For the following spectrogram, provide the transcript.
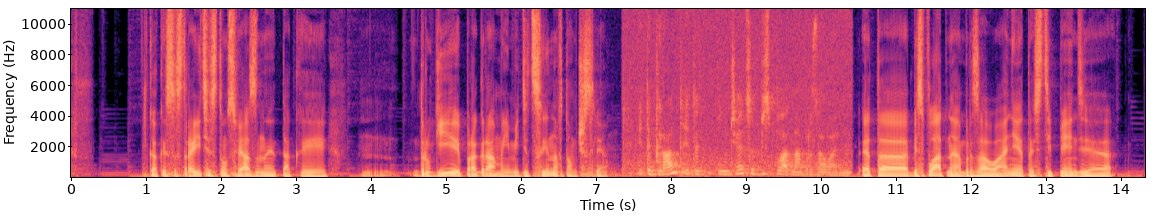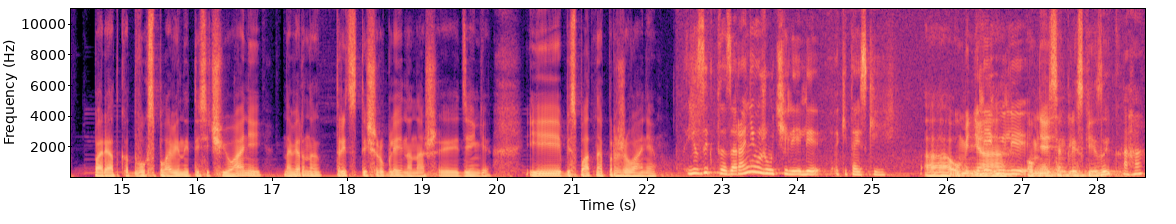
как и со строительством связаны, так и другие программы и медицина в том числе. Это грант, это получается бесплатное образование? Это бесплатное образование, это стипендия порядка двух с половиной тысяч юаней, наверное, 30 тысяч рублей на наши деньги, и бесплатное проживание. Язык-то заранее уже учили или китайский? А, у, меня, Или- или- у меня есть английский язык. Ага.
